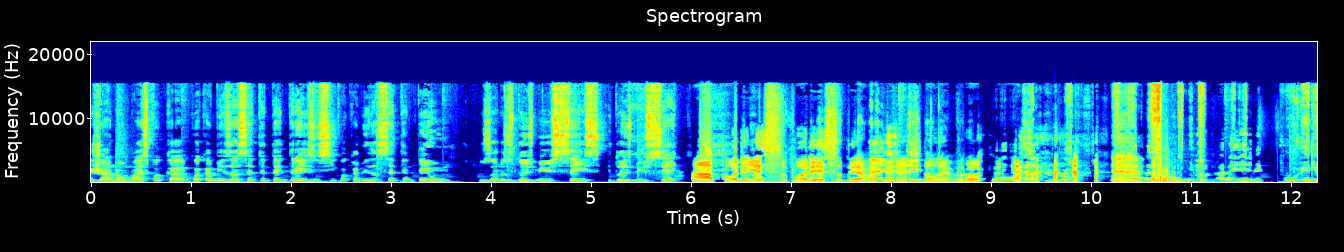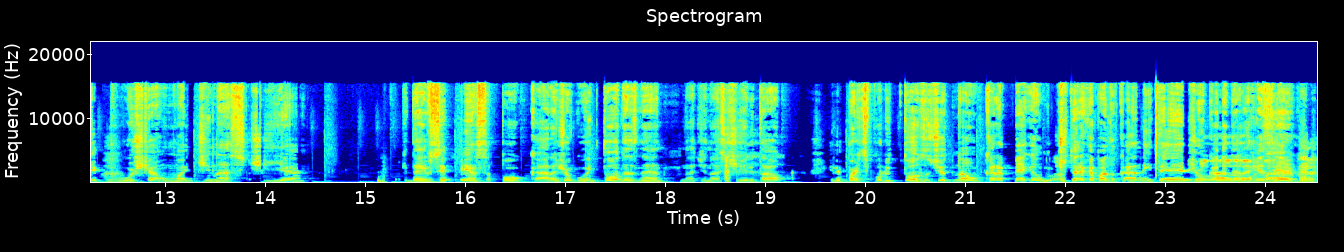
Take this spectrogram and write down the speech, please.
já não mais com a, com a camisa 73, em sim com a camisa 71, nos anos de 2006 e 2007. Ah, por isso, por isso, Dema, é, que a gente não lembrou, cara. É, cara, ele, ele puxa uma dinastia que daí você pensa, pô, o cara jogou em todas, né? Na dinastia ele tava. Ele participou de todos os títulos. Não, o cara pega um título, é capaz do cara nem ter jogado, era reserva.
